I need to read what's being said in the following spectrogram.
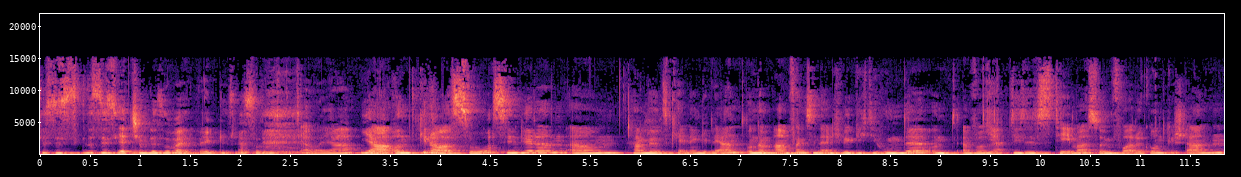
Das, ist, das ist jetzt schon wieder so weit weg, das ist so wichtig, aber ja. Ja, und genau so sind wir dann, ähm, haben wir uns kennengelernt und am Anfang sind eigentlich wirklich die Hunde und einfach Ja. dieses Thema so im Vordergrund gestanden.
